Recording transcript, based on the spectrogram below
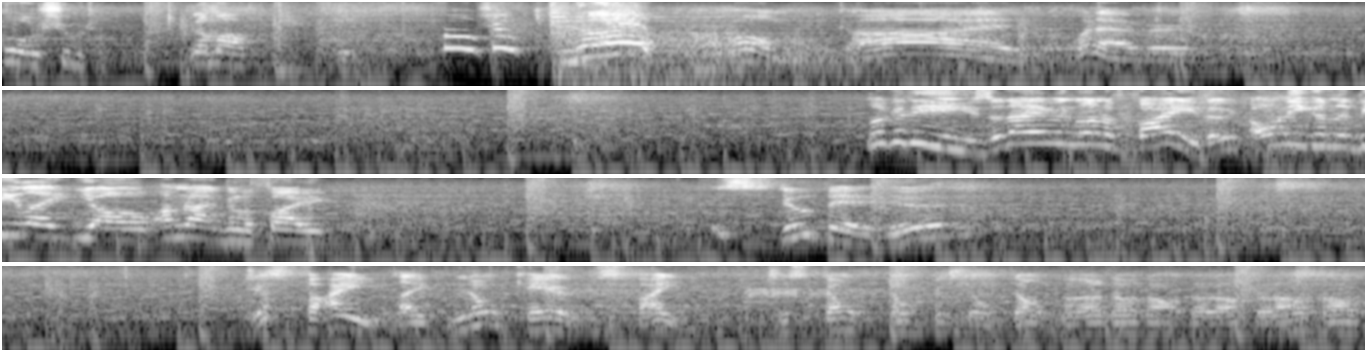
Oh, shoot. Get him off. Oh, shoot! No! Oh, my God. Whatever. Look at these. They're not even gonna fight. They're only gonna be like, yo, I'm not gonna fight. It's stupid, dude. Just fight. Like, we don't care. Just fight. Just don't, don't, don't, don't, don't, don't, don't, don't, don't, don't, don't.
